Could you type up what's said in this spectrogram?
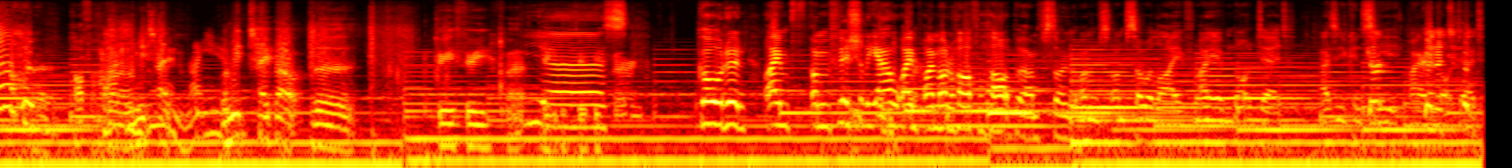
I don't know. Half a Hold heart. on, let me type. Let me type out the three three five. Yes. 335. Golden, I'm I'm officially out. I'm I'm on half a heart, but I'm so I'm I'm so alive. I am not dead. As you can see, You're I am not dead.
